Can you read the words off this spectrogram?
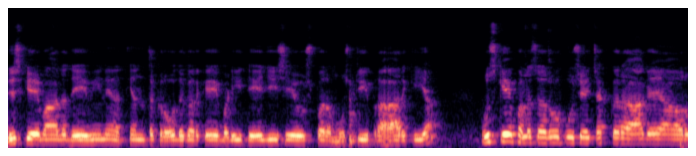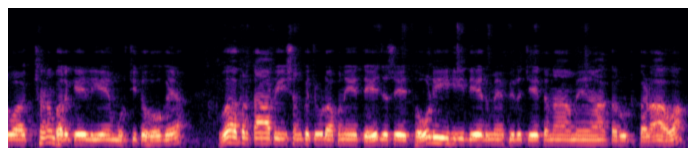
इसके बाद देवी ने अत्यंत क्रोध करके बड़ी तेज़ी से उस पर मुष्टि प्रहार किया। उसके फलस्वरूप उसे चक्कर आ गया और वह क्षण भर के लिए मूर्छित हो गया। वह प्रतापी शंखचूड़ अपने तेज से थोड़ी ही देर में फिर चेतना में आकर उठ खड़ा हुआ।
